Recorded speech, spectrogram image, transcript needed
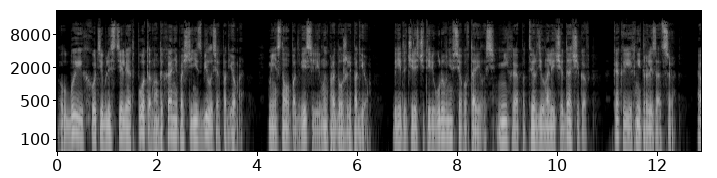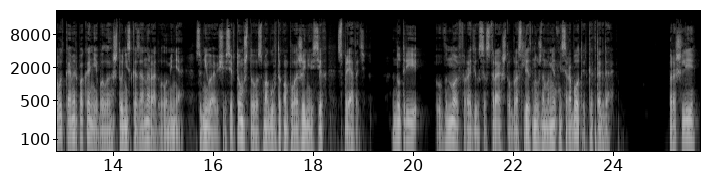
Лбы их хоть и блестели от пота, но дыхание почти не сбилось от подъема. Меня снова подвесили, и мы продолжили подъем. Где-то через четыре уровня все повторилось. Миха подтвердил наличие датчиков, как и их нейтрализацию. А вот камер пока не было, что несказанно радовало меня, сомневающийся в том, что смогу в таком положении всех спрятать. Внутри Вновь родился страх, что браслет в нужный момент не сработает, как тогда. Прошли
